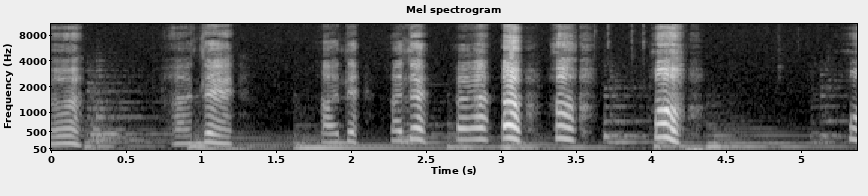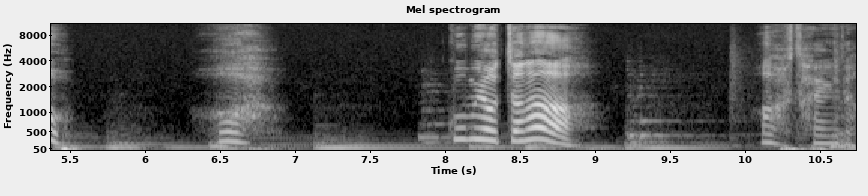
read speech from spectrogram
어, 안 돼. 안 돼. 안 돼. 아, 아, 아, 어. 어. 어, 꿈이었잖아. 아, 다행이다.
